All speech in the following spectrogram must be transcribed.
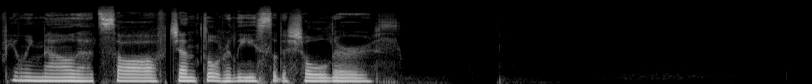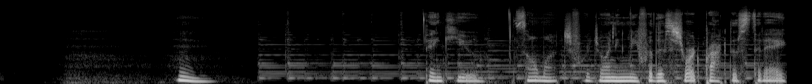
Feeling now that soft, gentle release of the shoulders. Hmm. Thank you so much for joining me for this short practice today.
